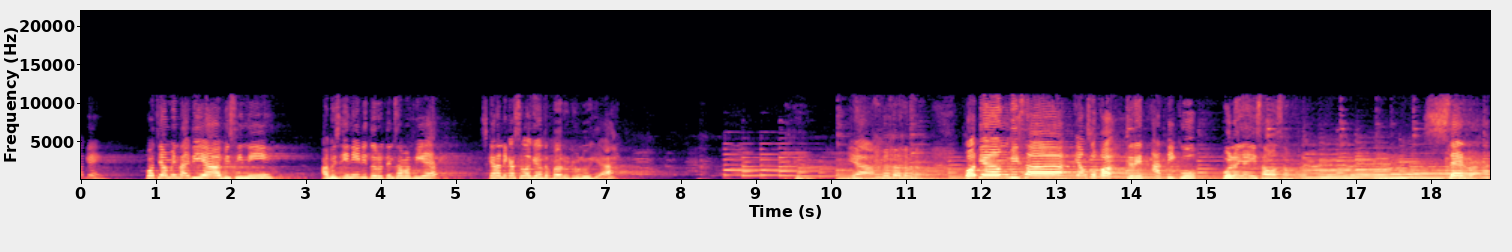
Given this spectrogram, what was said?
Oke, okay. buat yang minta dia abis ini, abis ini diturutin sama Via. Sekarang dikasih lagi yang terbaru dulu ya. ya, buat yang bisa, yang suka jerit atiku, boleh nyanyi sama-sama. Sarah.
